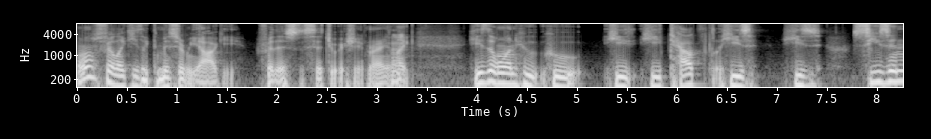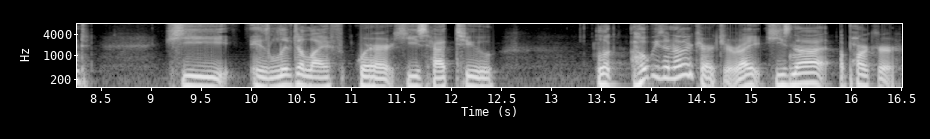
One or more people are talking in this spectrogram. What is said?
I almost feel like he's like the Mr. Miyagi for this situation, right? Like he's the one who who he he touts he's he's seasoned. He has lived a life where he's had to look. Hobie's another character, right? He's not a Parker.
